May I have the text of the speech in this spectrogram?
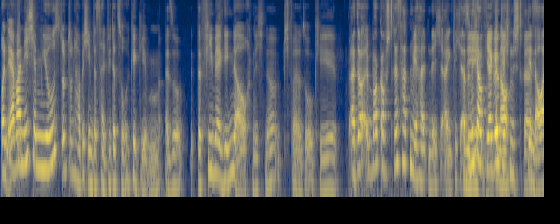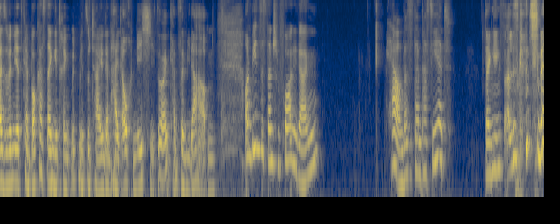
Und er war nicht amused und dann habe ich ihm das halt wieder zurückgegeben. Also da viel mehr ging da auch nicht, ne? Ich war so, okay. Also Bock auf Stress hatten wir halt nicht eigentlich. Also Nee, nicht auf ja, wirklichen genau, Stress. Genau, also wenn du jetzt keinen Bock hast, dein Getränk mit mir zu teilen, dann halt auch nicht. So, dann kannst du wieder haben. Und Beans ist dann schon vorgegangen. Ja, und was ist dann passiert? Dann ging es alles ganz schnell.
